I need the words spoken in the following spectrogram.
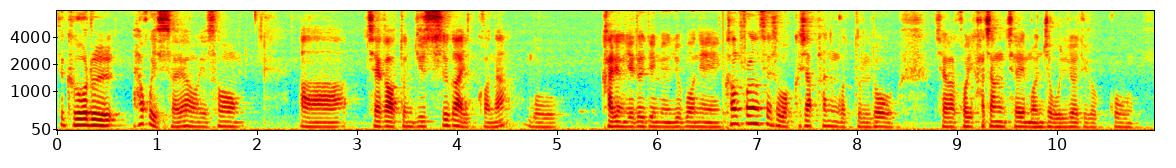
그거를 하고 있어요. 그래서 아, 제가 어떤 뉴스가 있거나 뭐 가령 예를 들면 이번에 컨퍼런스에서 워크샵 하는 것들도 제가 거의 가장 제일 먼저 올려드렸고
